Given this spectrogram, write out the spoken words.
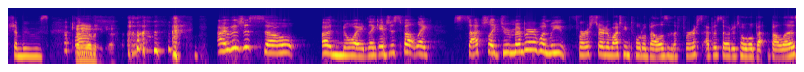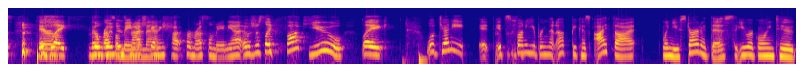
Shamoos. Kenny Um, Omega. I was just so annoyed. Like it just felt like such like do you remember when we first started watching Total Bellas in the first episode of Total Be- Bellas is like their the women's WrestleMania match, getting cut from WrestleMania. It was just like fuck you. Like Well, Jenny, it, it's funny you bring that up because I thought when you started this that you were going to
